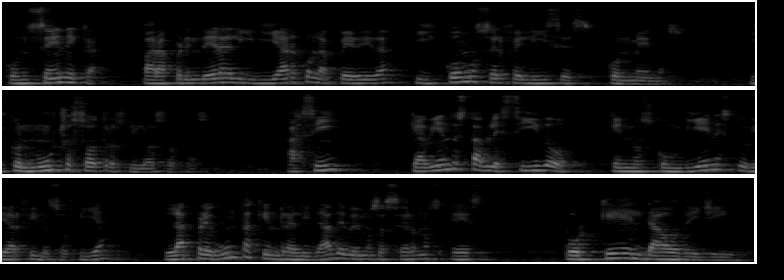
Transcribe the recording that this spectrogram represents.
Con Séneca para aprender a lidiar con la pérdida y cómo ser felices con menos. Y con muchos otros filósofos. Así que habiendo establecido que nos conviene estudiar filosofía, la pregunta que en realidad debemos hacernos es, ¿por qué el Dao de Jing?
